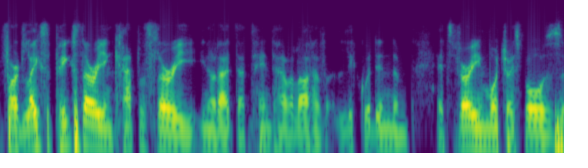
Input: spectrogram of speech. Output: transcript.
for the likes of pig slurry and cattle slurry, you know, that, that tend to have a lot of liquid in them. It's very much, I suppose,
